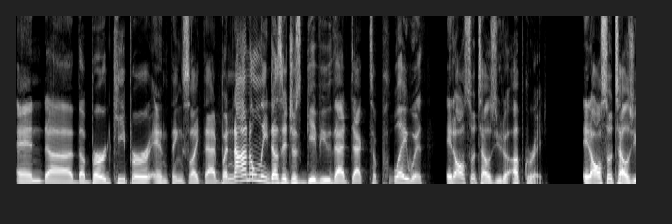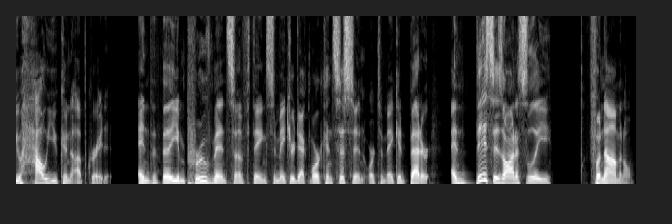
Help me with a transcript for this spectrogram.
and uh, the Bird Keeper and things like that. But not only does it just give you that deck to play with, it also tells you to upgrade. It also tells you how you can upgrade it and the improvements of things to make your deck more consistent or to make it better. And this is honestly phenomenal.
